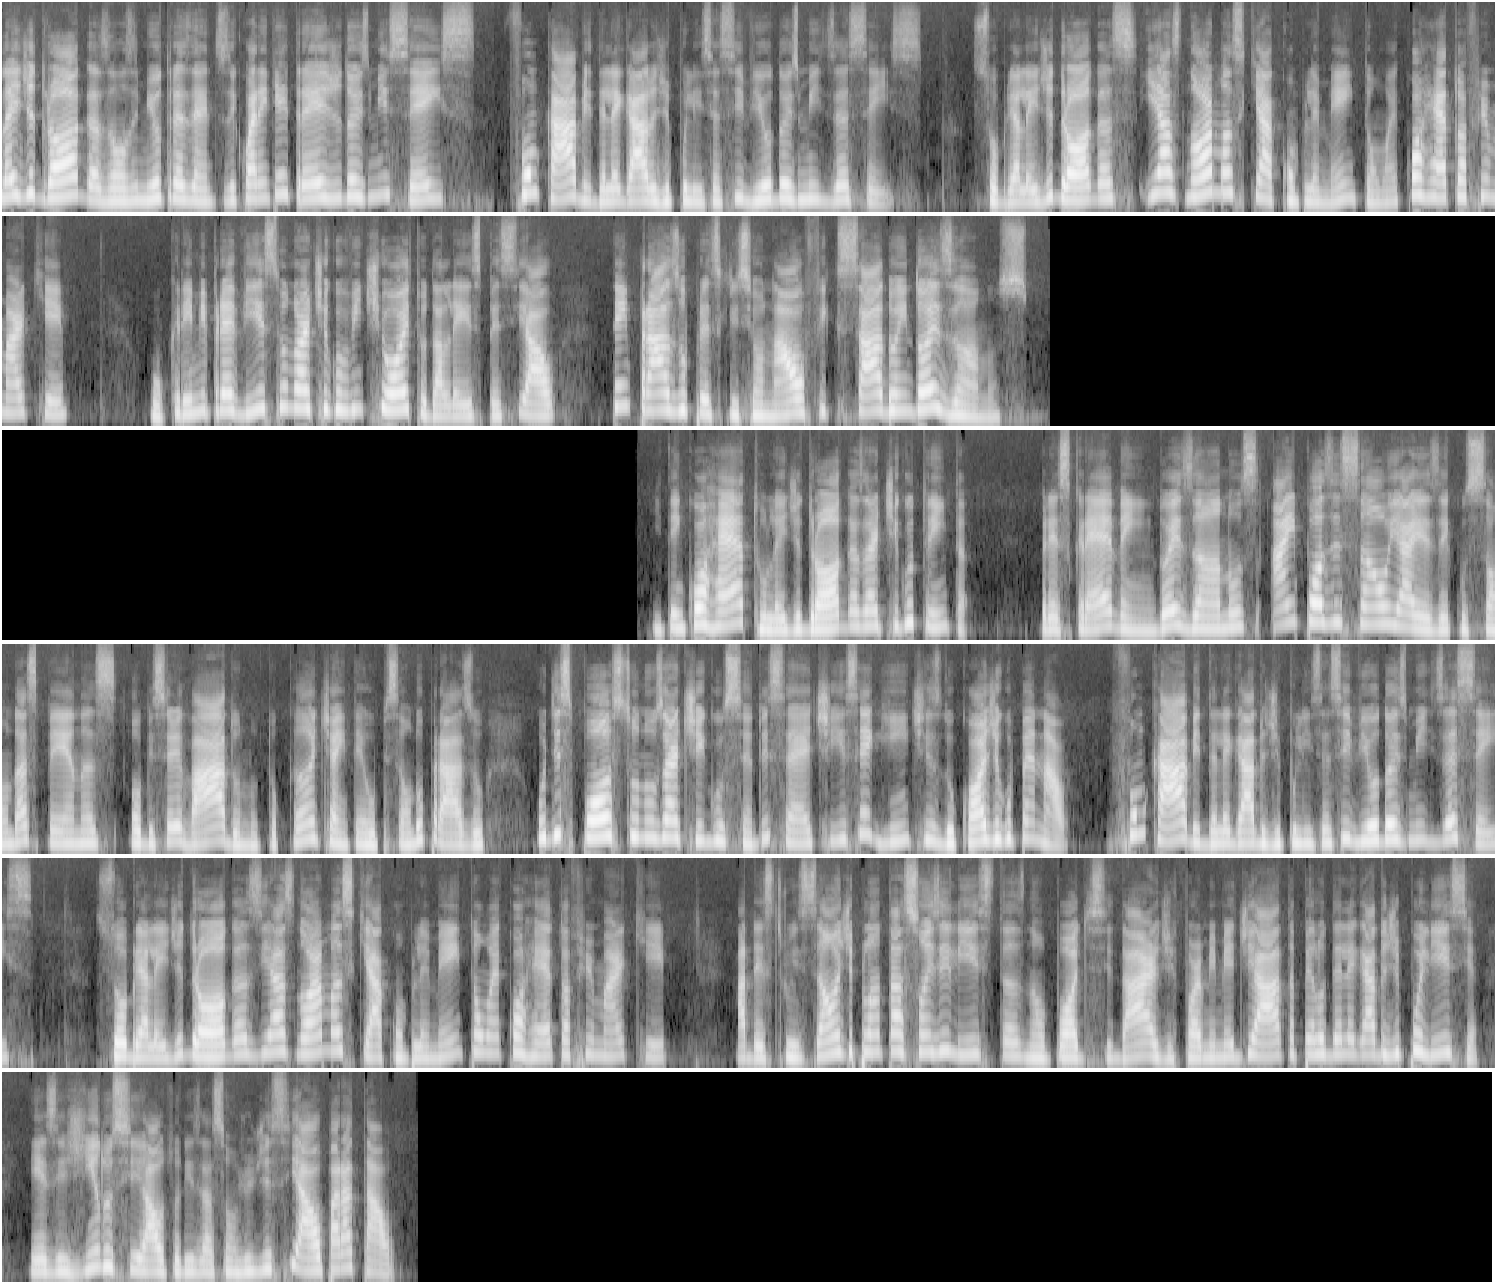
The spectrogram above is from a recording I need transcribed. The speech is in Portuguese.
Lei de Drogas 11.343 de 2006. FUNCAB, Delegado de Polícia Civil 2016. Sobre a Lei de Drogas e as normas que a complementam, é correto afirmar que o crime previsto no artigo 28 da Lei Especial tem prazo prescricional fixado em dois anos. Item correto, Lei de Drogas, artigo 30. Prescrevem em dois anos a imposição e a execução das penas, observado no tocante à interrupção do prazo, o disposto nos artigos 107 e seguintes do Código Penal. FUNCAB, Delegado de Polícia Civil 2016. Sobre a Lei de Drogas e as normas que a complementam, é correto afirmar que a destruição de plantações ilícitas não pode se dar de forma imediata pelo delegado de polícia, exigindo-se autorização judicial para tal.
